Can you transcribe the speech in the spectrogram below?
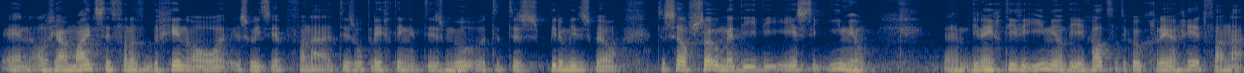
En als jouw mindset vanaf het begin al zoiets hebt van nou, het is oplichting, het is, het, het is piramidespel. Het is zelfs zo met die, die eerste e-mail. Um, die negatieve e-mail die ik had, had ik ook gereageerd van nou,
